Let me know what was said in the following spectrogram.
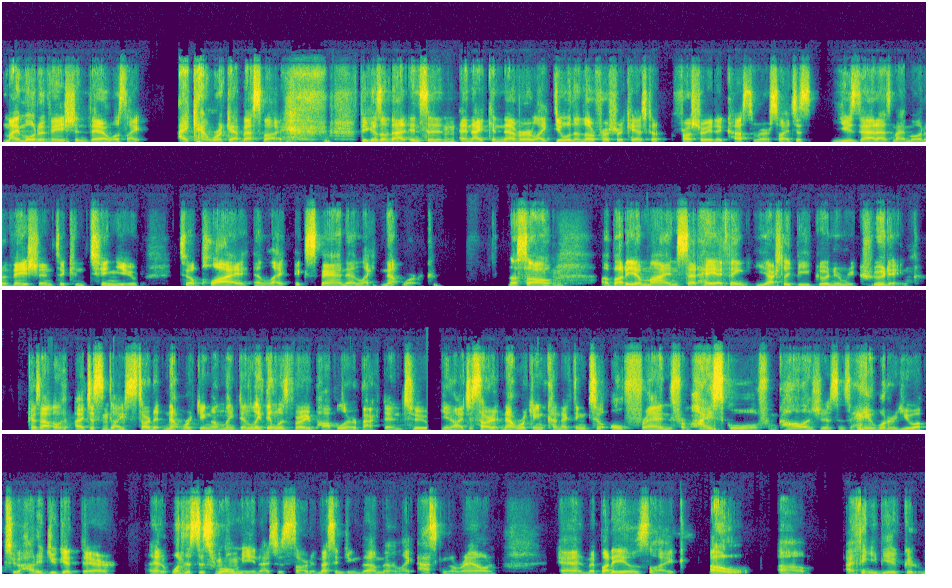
my motivation there was like I can't work at Best Buy because of that incident, mm-hmm. and I can never like deal with another frustrated frustrated customer. So I just use that as my motivation to continue to apply and like expand and like network. So mm-hmm. a buddy of mine said, "Hey, I think you actually be good in recruiting." Because I was, I just mm-hmm. like started networking on LinkedIn. LinkedIn was very popular back then too. You know, I just started networking, connecting to old friends from high school, from colleges, and say, "Hey, what are you up to? How did you get there? And what does this role mm-hmm. mean?" I just started messaging them and like asking around. And my buddy was like, "Oh, um, I think you'd be a good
